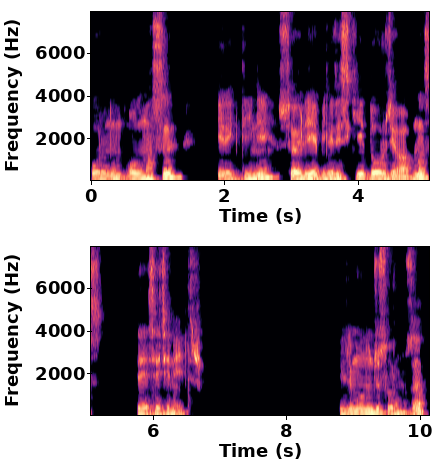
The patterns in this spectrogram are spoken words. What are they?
borunun olması gerektiğini söyleyebiliriz ki doğru cevabımız D seçeneğidir. Gelelim 10. sorumuza.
